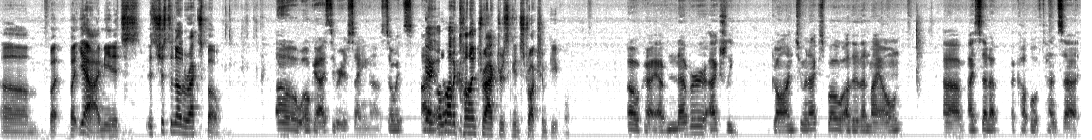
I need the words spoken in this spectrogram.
um, but but yeah, I mean it's it's just another expo. Oh, okay. I see what you're saying now. So it's Yeah, I've a lot of contractors and construction people. Okay, I've never actually gone to an expo other than my own. Um, I set up a couple of tents at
